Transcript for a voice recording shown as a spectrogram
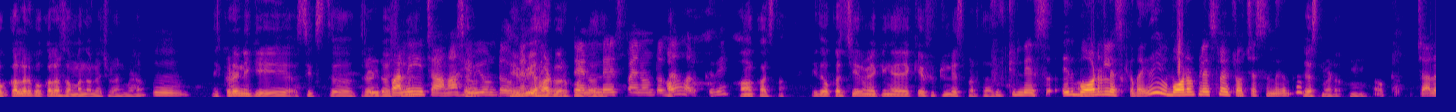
ఒక కలర్ ఒక కలర్ సంబంధం లేదు చూడండి మేడం. ఇక్కడే నీకు సిక్స్త్ థ్రెడ్ పని చాలా హెవీ ఉంటుంది heavy hard work ten. Days పైన ఉంటుందా వర్క్ ఇది ఖచ్చితంగా ఇది ఒక చీర మేకింగ్ అయ్యాకే ఫిఫ్టీన్ డేస్ పడుతుంది. Fifteen days. ఇది బార్డర్ లెస్ కదా? ఇది బార్డర్ ప్లేస్లో ఇట్లా వచ్చేస్తుంది కదా? Yes madam okay. చాలా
